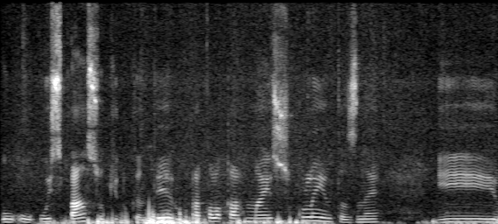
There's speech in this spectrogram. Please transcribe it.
o, o, o espaço aqui do canteiro para colocar mais suculentas, né. E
